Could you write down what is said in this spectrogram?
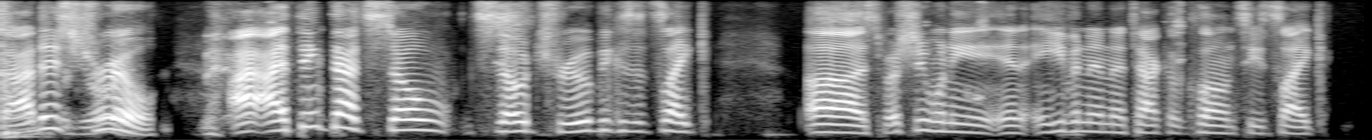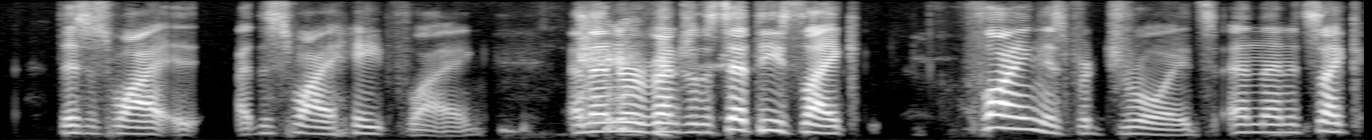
That is true. I, I think that's so so true because it's like, uh, especially when he in, even in Attack of the Clones, he's like, "This is why this is why I hate flying," and then in Revenge of the Sith, he's like, "Flying is for droids," and then it's like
